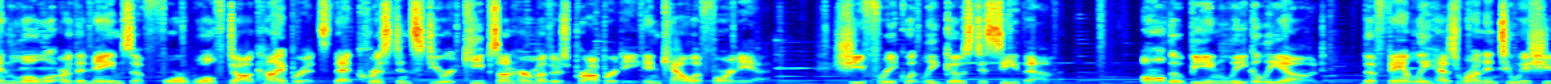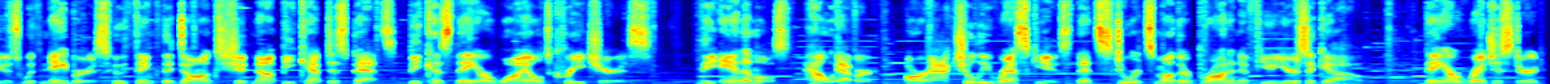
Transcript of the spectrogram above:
and Lola are the names of four wolf dog hybrids that Kristen Stewart keeps on her mother's property in California. She frequently goes to see them. Although being legally owned, the family has run into issues with neighbors who think the dogs should not be kept as pets because they are wild creatures. The animals, however, are actually rescues that Stewart's mother brought in a few years ago. They are registered,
